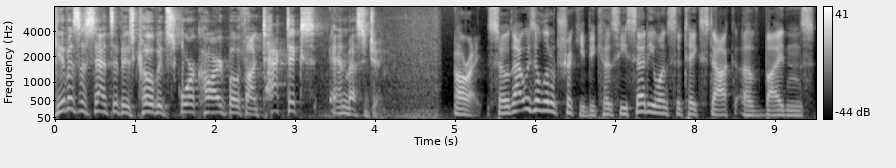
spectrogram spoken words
Give us a sense of his COVID scorecard, both on tactics and messaging. All right. So that was a little tricky because he said he wants to take stock of Biden's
